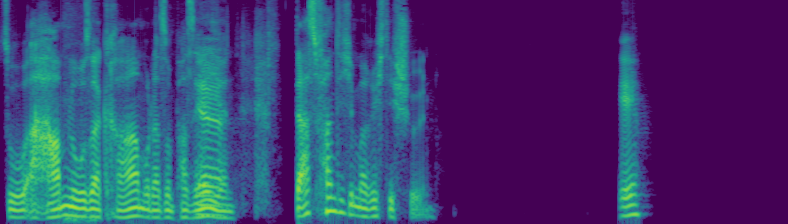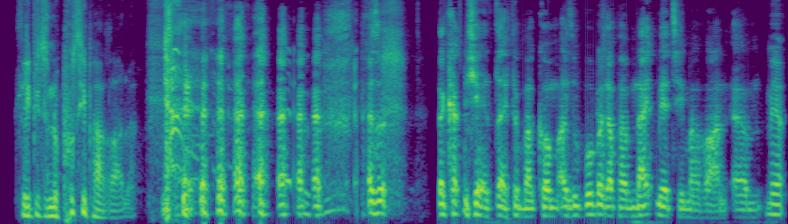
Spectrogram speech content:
so harmloser Kram oder so ein paar Serien. Das fand ich immer richtig schön. Okay. Klingt wie so eine Pussy-Parade. also, da kann ich ja jetzt gleich nochmal kommen. Also, wo wir gerade beim Nightmare-Thema waren. Ähm, Ja.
